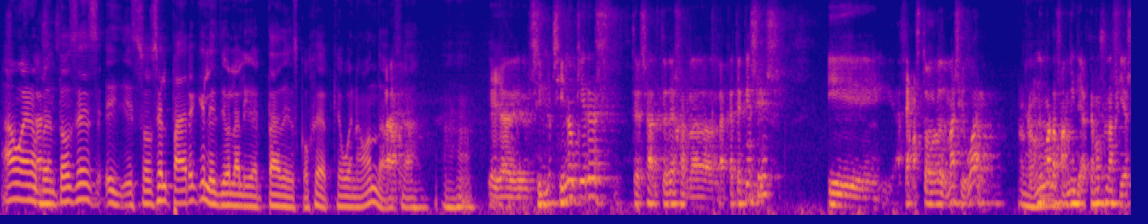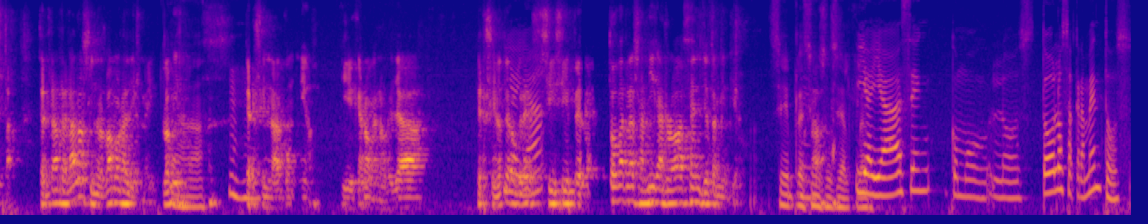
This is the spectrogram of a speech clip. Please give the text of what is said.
ah, bueno, pero entonces eh, sos el padre que les dio la libertad de escoger. Qué buena onda. O sea, y ella, si, si no quieres, te, te dejas la, catequesis y hacemos todo lo demás igual. Nos reunimos la familia, hacemos una fiesta, tendrás regalos y nos vamos a Disney. Lo mismo, pero sin la comunión. Y que no, que no, ya. Pero si no te lo crees, sí, sí, pero todas las amigas lo hacen, yo también quiero. Sí, presión social. Y allá hacen como los todos los sacramentos.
